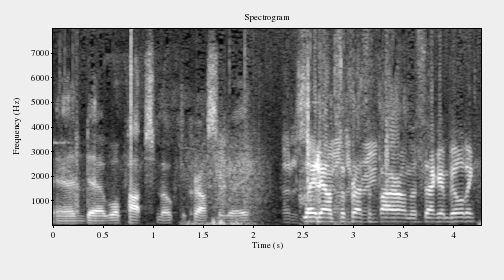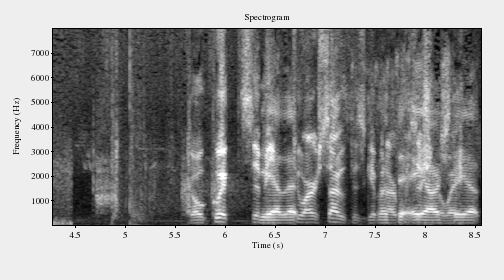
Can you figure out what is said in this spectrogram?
And uh, we'll pop smoke across the way. Lay down somebody on the suppressive fire on the second building. Go quick, civvy Yeah, let- to our south is giving Let our the position AR away. stay up.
